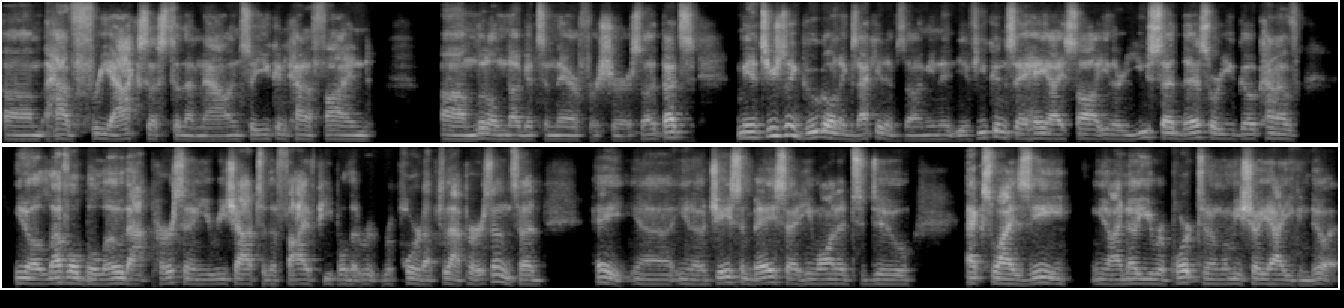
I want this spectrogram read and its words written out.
um, have free access to them now, and so you can kind of find um, little nuggets in there for sure. So that's, I mean, it's usually Google and executives though. I mean, if you can say, "Hey, I saw either you said this," or you go kind of, you know, a level below that person, and you reach out to the five people that re- report up to that person and said, "Hey, uh, you know, Jason Bay said he wanted to do X, Y, Z." you know, I know you report to him. Let me show you how you can do it.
